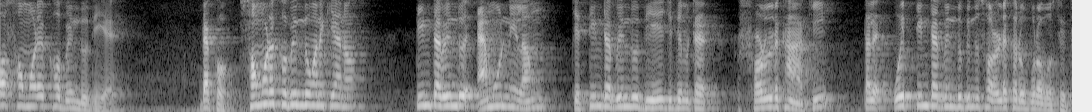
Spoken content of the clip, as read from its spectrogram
অসমরেখ বিন্দু দিয়ে। দেখো, সমরেখ বিন্দু মানে কি জানো? তিনটা বিন্দু এমন নিলাম যে তিনটা বিন্দু দিয়ে যদি আমি একটা সরলরেখা আঁকি, তাহলে ওই তিনটা বিন্দু কিন্তু সরলরেখার উপর অবস্থিত।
